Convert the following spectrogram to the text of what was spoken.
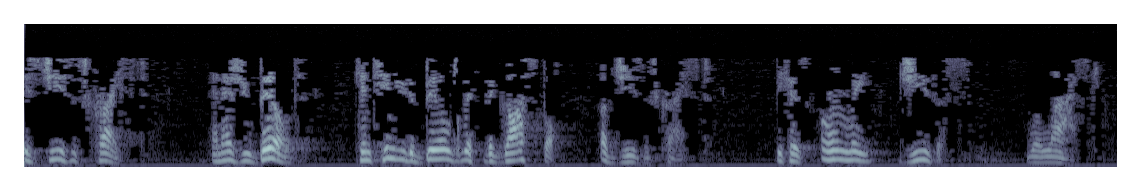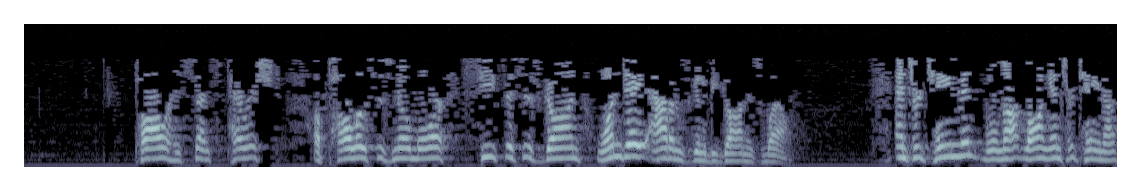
is Jesus Christ. And as you build, continue to build with the gospel of Jesus Christ. Because only Jesus will last. Paul has since perished. Apollos is no more. Cephas is gone. One day, Adam's going to be gone as well. Entertainment will not long entertain us.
